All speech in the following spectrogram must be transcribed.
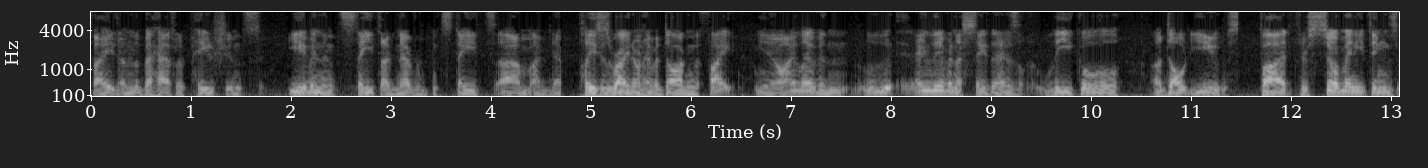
fight on the behalf of patients, even in states I've never been states. Um, I've never places where I don't have a dog in the fight. You know, I live in I live in a state that has legal adult use, but there's so many things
